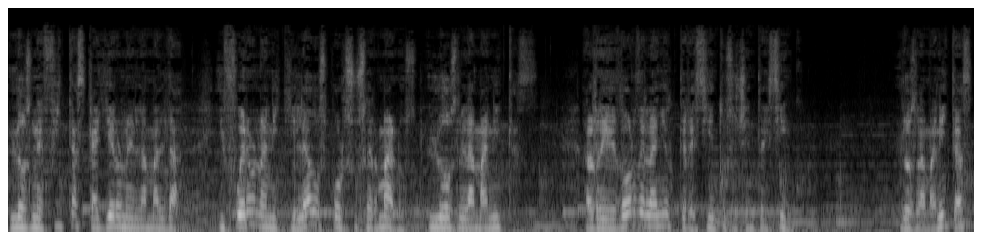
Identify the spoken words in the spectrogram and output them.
los nefitas cayeron en la maldad y fueron aniquilados por sus hermanos, los lamanitas, alrededor del año 385. Los lamanitas,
